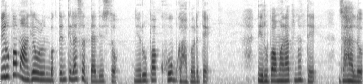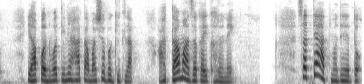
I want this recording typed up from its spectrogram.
निरूपा मागे वळून बघते आणि तिला सत्या दिसतो. निरूपा खूप घाबरते. निरूपा मनात म्हणते झालं. या पनवतीने हा तमाशा बघितला. आता माझं काही खरं नाही. सत्या आतमध्ये येतो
